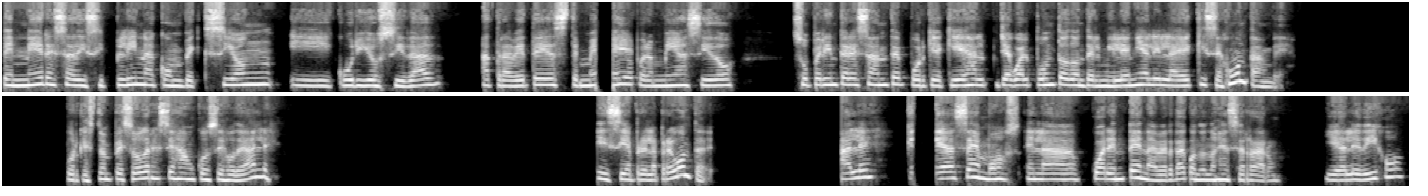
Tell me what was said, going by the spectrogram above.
tener esa disciplina, convicción y curiosidad a través de este medio para mí ha sido súper interesante porque aquí es llegó al punto donde el millennial y la X se juntan, ve. Porque esto empezó gracias a un consejo de Ale. Y siempre la pregunta, Ale, ¿qué hacemos en la cuarentena, verdad? Cuando nos encerraron. Y Ale dijo,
